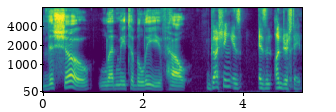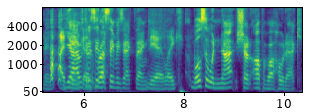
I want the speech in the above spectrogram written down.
this show led me to believe how gushing is is an understatement i Yeah, think I was going uh, to say the same exact thing. yeah like Wilson would not shut up about Hogaak.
